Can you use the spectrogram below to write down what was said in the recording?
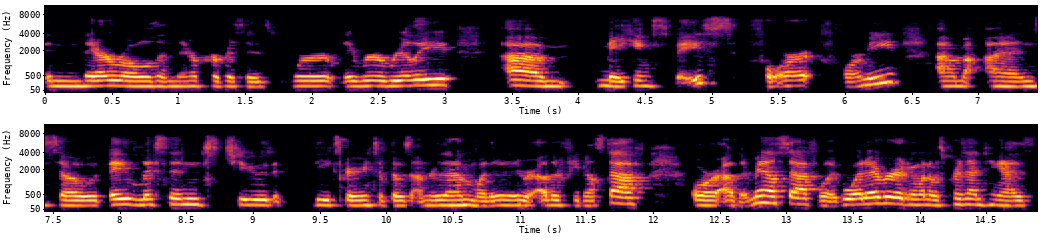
in their roles and their purposes were they were really um, making space for for me. Um, and so they listened to the, the, experience of those under them whether they were other female staff or other male staff like whatever anyone was presenting as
